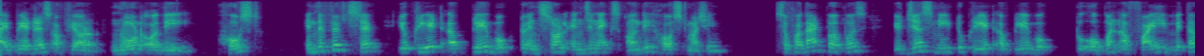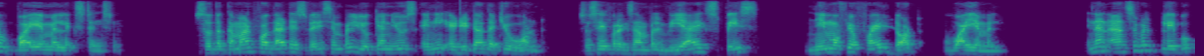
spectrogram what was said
IP address of your node or the host. In the fifth step, you create a playbook to install Nginx on the host machine. So for that purpose, you just need to create a playbook to open a file with a YML extension. So the command for that is very simple. You can use any editor that you want. So say for example, vi space name of your file dot YML. In an Ansible playbook,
